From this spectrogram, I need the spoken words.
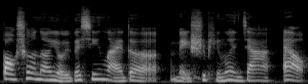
报社呢有一个新来的美食评论家 L，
